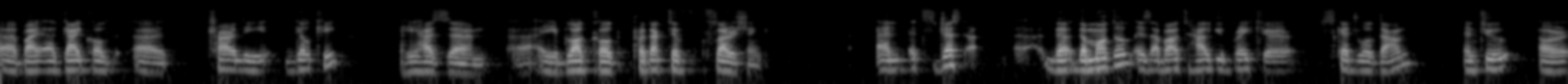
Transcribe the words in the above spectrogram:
uh, by a guy called uh, Charlie Gilkey. He has um, uh, a blog called Productive Flourishing, and it's just uh, the the model is about how you break your schedule down into or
